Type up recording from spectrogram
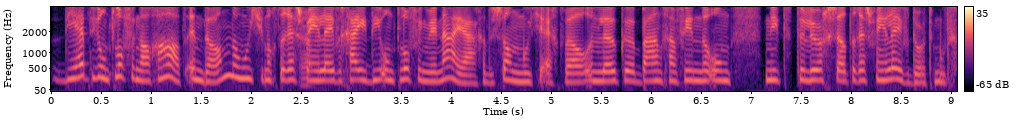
die hebt die ontploffing al gehad. En dan? Dan moet je nog de rest van je leven, ga je die ontploffing weer najagen. Dus dan moet je echt wel een leuke baan gaan vinden om niet teleurgesteld de rest van je leven door te moeten.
